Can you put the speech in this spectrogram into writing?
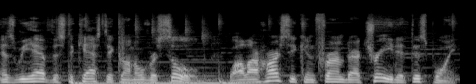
as we have the stochastic on oversold, while our HARSI confirmed our trade at this point.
